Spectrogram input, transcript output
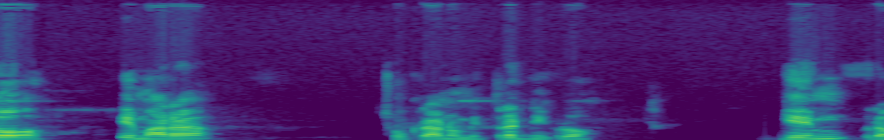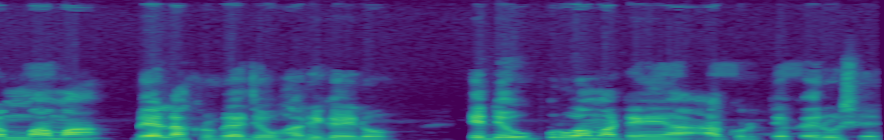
તો એ મારા છોકરાનો મિત્ર જ નીકળો ગેમ રમવામાં બે લાખ રૂપિયા જેવું હારી ગયેલો. એ દેવું પૂરવા માટે અહીંયા આ કૃત્ય કર્યું છે.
